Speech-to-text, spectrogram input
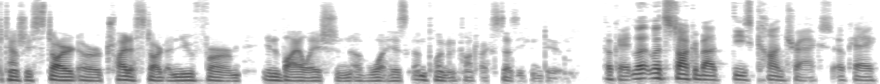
potentially start or try to start a new firm in violation of what his employment contract says he can do? Okay, let, let's talk about these contracts. Okay,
